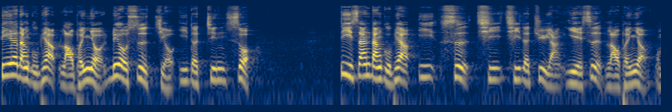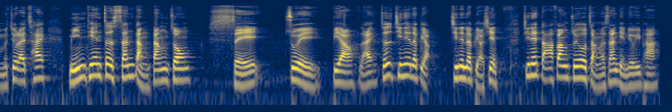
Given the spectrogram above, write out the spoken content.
第二档股票老朋友六四九一的金硕，第三档股票一四七七的巨阳也是老朋友，我们就来猜明天这三档当中谁最标？来，这是今天的表。今天的表现，今天达方最后涨了三点六一趴。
